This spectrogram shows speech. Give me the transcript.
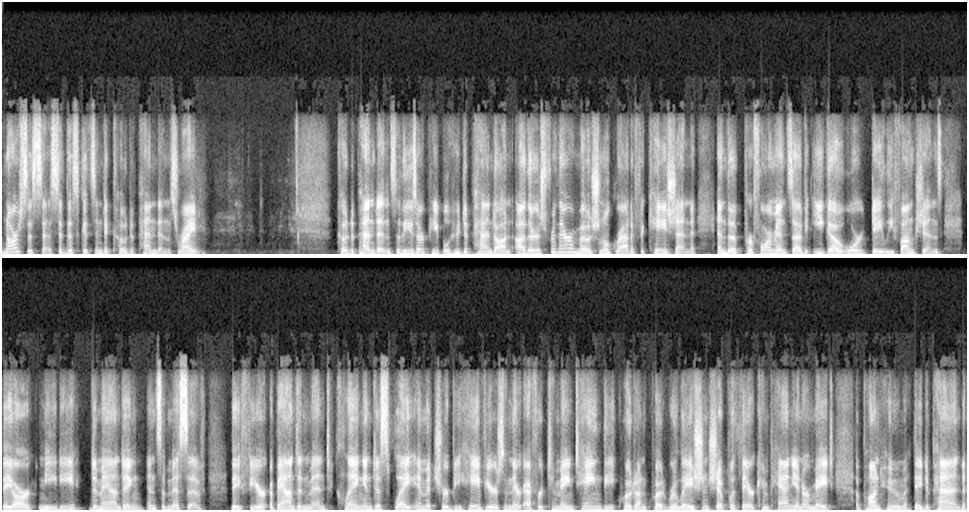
narcissists. So this gets into codependence, right? Codependent. So these are people who depend on others for their emotional gratification and the performance of ego or daily functions. They are needy, demanding, and submissive. They fear abandonment, cling, and display immature behaviors in their effort to maintain the quote unquote relationship with their companion or mate upon whom they depend.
